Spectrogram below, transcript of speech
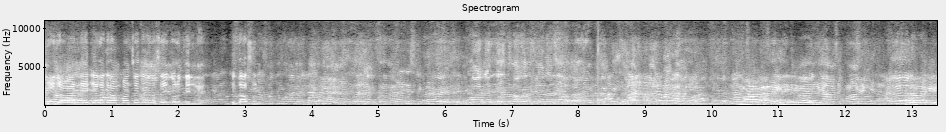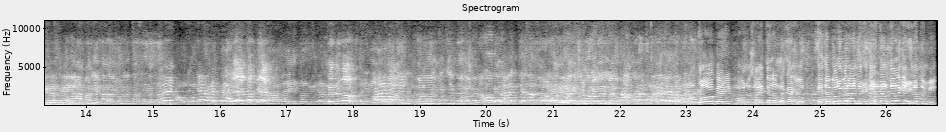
त्याच्यावर अन्याय केला ग्रामपंचायतीला सही करून दिली नाही तिथं असून माघार घेण्याची वेळ सर्वांना घ्यायचं असेल तो गरीब माणूस आहे त्याला नका घेऊ. त्याच्या बरोबर आल्याची घेताना त्याला घेईना तुम्ही.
